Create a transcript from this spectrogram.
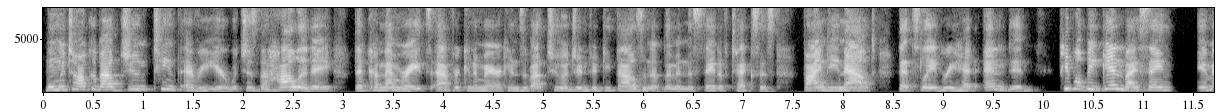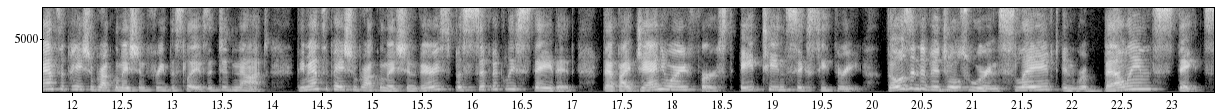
When we talk about Juneteenth every year, which is the holiday that commemorates African Americans, about 250,000 of them in the state of Texas, finding out that slavery had ended, people begin by saying the Emancipation Proclamation freed the slaves. It did not. The Emancipation Proclamation very specifically stated that by January 1st, 1863, those individuals who were enslaved in rebelling states,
